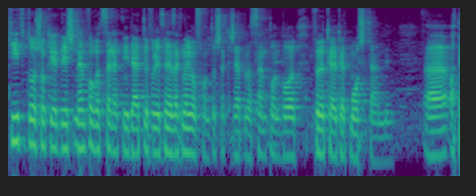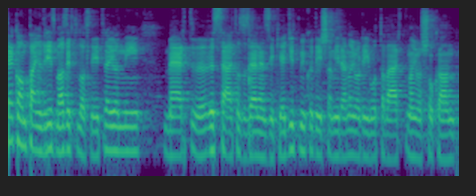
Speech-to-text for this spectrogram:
Két utolsó kérdés, nem fogod szeretni, de ettől függetlenül ezek nagyon fontosak, és ebből a szempontból föl kell őket most tenni. A te kampányod részben azért tudott létrejönni, mert összeállt az az ellenzéki együttműködés, amire nagyon régóta várt, nagyon sokan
